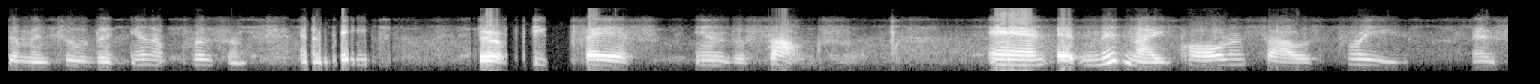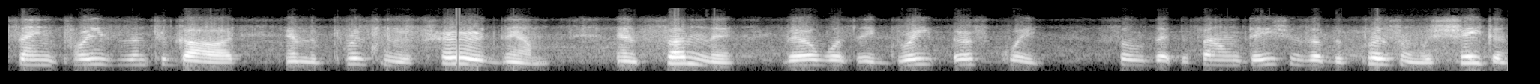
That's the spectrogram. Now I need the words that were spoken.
them into the inner prison and made their feet fast in the socks. And at midnight, Paul and Silas prayed and sang praises unto God, and the prisoners heard them. And suddenly there was a great earthquake, so that the foundations of the prison were shaken,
